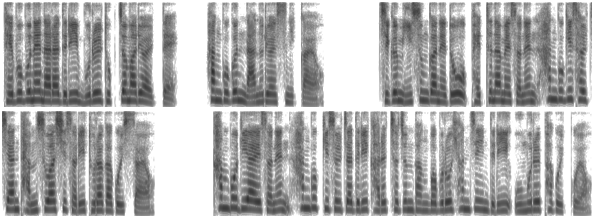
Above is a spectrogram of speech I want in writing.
대부분의 나라들이 물을 독점하려 할 때 한국은 나누려 했으니까요. 지금 이 순간에도 베트남에서는 한국이 설치한 담수화 시설이 돌아가고 있어요. 캄보디아에서는 한국 기술자들이 가르쳐준 방법으로 현지인들이 우물을 파고 있고요.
